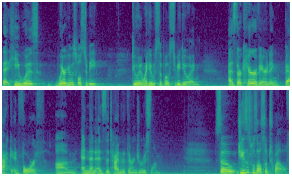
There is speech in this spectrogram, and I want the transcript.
that he was where he was supposed to be, doing what he was supposed to be doing, as they're caravanning back and forth, um, and then as the time that they're in Jerusalem. So Jesus was also 12.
